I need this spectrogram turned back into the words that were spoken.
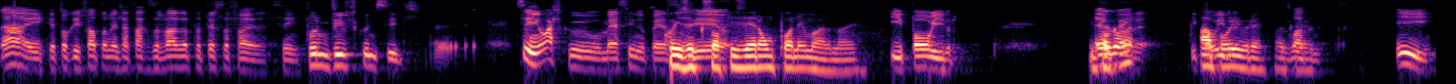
Ah, e que a Torre Eiffel também já está reservada para terça-feira, sim, por motivos desconhecidos. Sim, eu acho que o Messi no PSG... Coisa que só fizeram para o Neymar, não é? E para o Ibra. E para Agora... E para ah, para o Ibra. Okay. E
